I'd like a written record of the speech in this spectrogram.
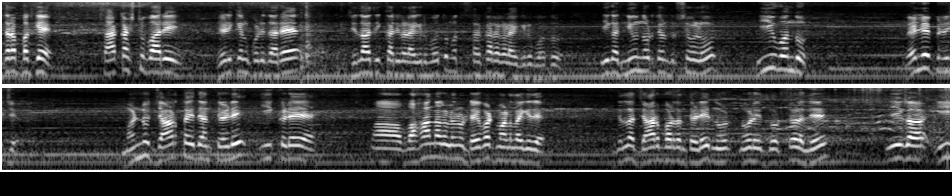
ಇದರ ಬಗ್ಗೆ ಸಾಕಷ್ಟು ಬಾರಿ ಹೇಳಿಕೆಯನ್ನು ಕೊಟ್ಟಿದ್ದಾರೆ. ಜಿಲ್ಲಾಧಿಕಾರಿಗಳಾಗಿರ್ಬೋದು ಮತ್ತು ಸರ್ಕಾರಗಳಾಗಿರ್ಬೋದು. ಈಗ ನೀವು ನೋಡ್ತಿರೋ ದೃಶ್ಯಗಳು ಈ ಒಂದು ರೈಲ್ವೆ ಬ್ರಿಡ್ಜ್ ಮಣ್ಣು ಜಾಡ್ತಾ ಇದೆ ಅಂಥೇಳಿ ಈ ಕಡೆ ವಾಹನಗಳನ್ನು ಡೈವರ್ಟ್ ಮಾಡಲಾಗಿದೆ. ಇದೆಲ್ಲ ಜಾರಬಾರ್ದು ಅಂತೇಳಿ ನೋಡಿ ದೃಶ್ಯಗಳಲ್ಲಿ ಈಗ ಈ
